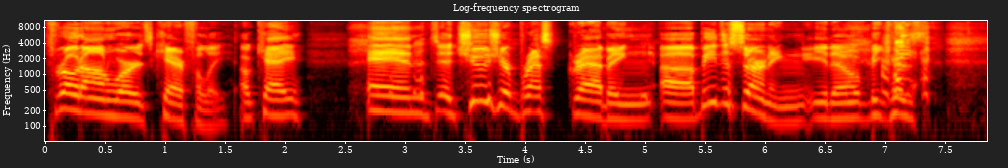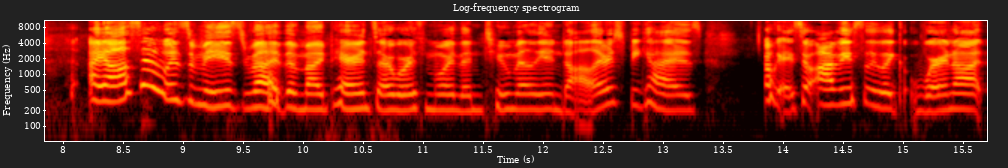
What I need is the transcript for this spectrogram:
throw down words carefully, okay? And uh, choose your breast grabbing. Uh, be discerning, you know, because I also was amazed by the my parents are worth more than two million dollars because okay, so obviously like we're not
